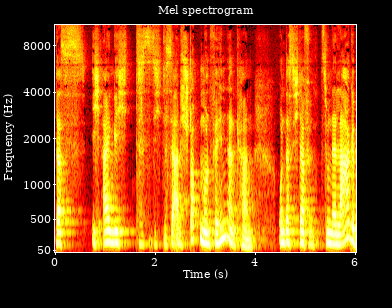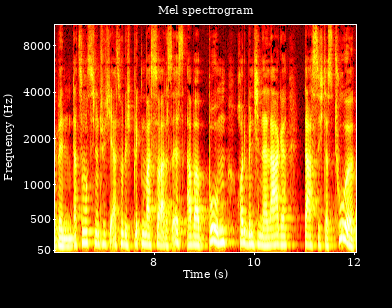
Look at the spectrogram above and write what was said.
dass ich eigentlich, dass ich das ja alles stoppen und verhindern kann und dass ich dafür zu in der Lage bin. Dazu muss ich natürlich erstmal durchblicken, was so alles ist. Aber boom, heute bin ich in der Lage, dass ich das tue,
